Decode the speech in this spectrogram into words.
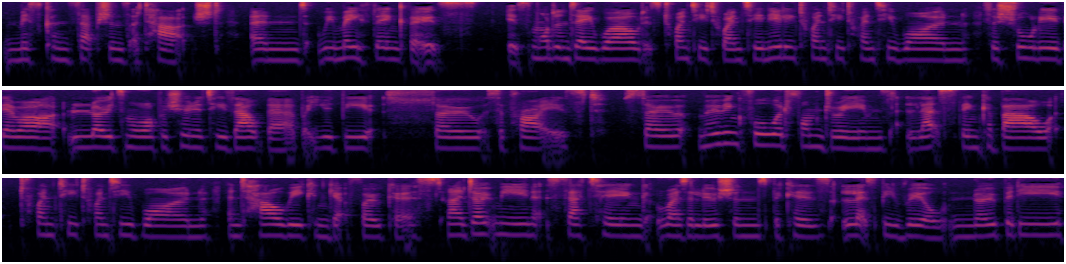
misconceptions attached and we may think that it's it's modern day world it's 2020 nearly 2021 so surely there are loads more opportunities out there but you'd be so surprised. So moving forward from dreams let's think about 2021 and how we can get focused. And i don't mean setting resolutions because let's be real nobody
